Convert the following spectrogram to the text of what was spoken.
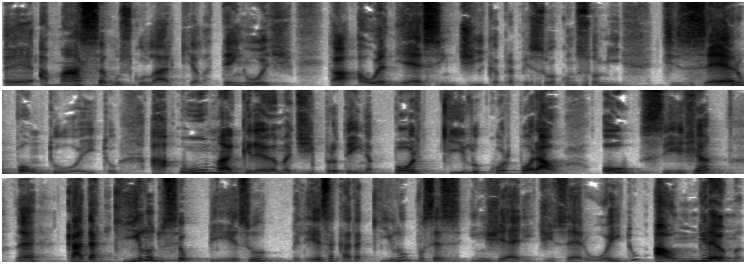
é, a massa muscular que ela tem hoje, tá? A OMS indica para a pessoa consumir de 0,8 a 1 grama de proteína por quilo corporal. Ou seja, né, cada quilo do seu peso Beleza? Cada quilo você ingere de 0,8 a 1 grama.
